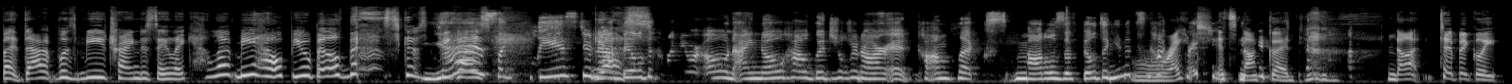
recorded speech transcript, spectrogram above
but that was me trying to say like let me help you build this. Yes because, like please do not yes. build it on your own. I know how good children are at complex models of building and it's not right. it's not good. Not typically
